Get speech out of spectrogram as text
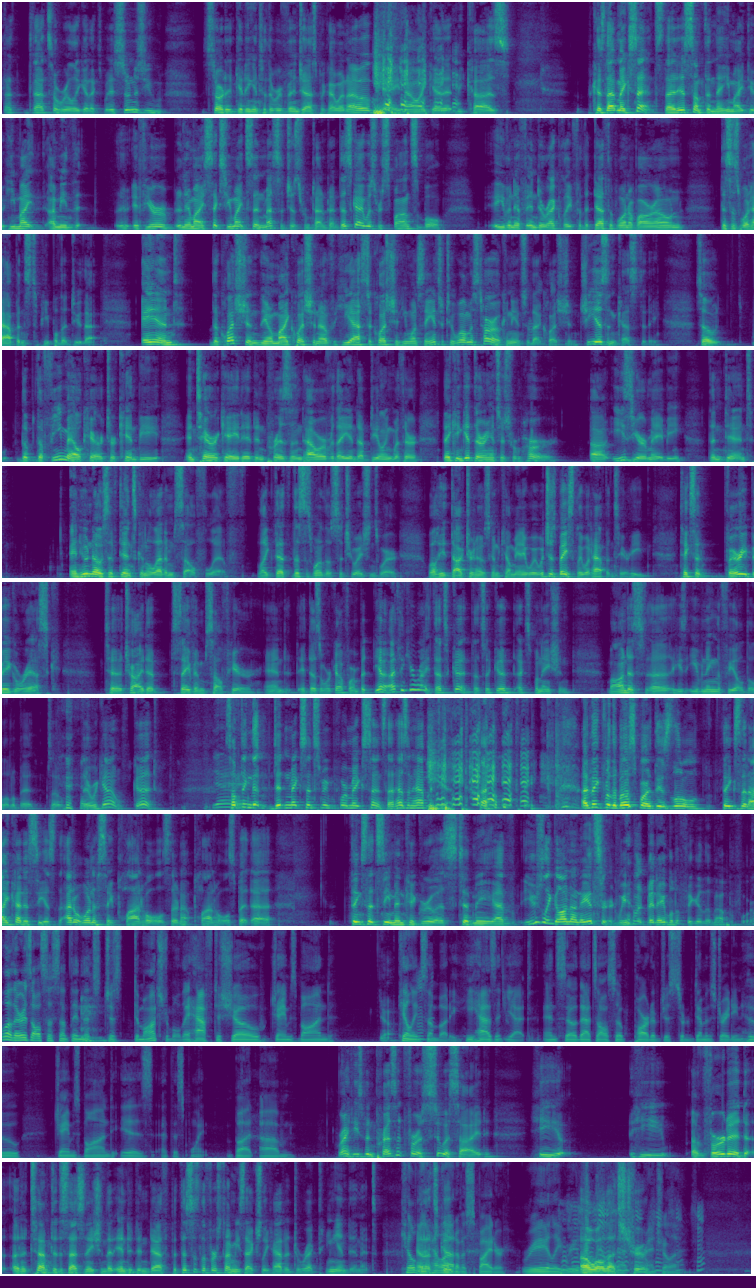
That that's a really good. Exp- as soon as you started getting into the revenge aspect, I went, okay, now I get it because because that makes sense. That is something that he might do. He might. I mean, if you're an MI6, you might send messages from time to time. This guy was responsible, even if indirectly, for the death of one of our own. This is what happens to people that do that. And the question, you know, my question of he asked a question he wants the answer to. Well, Miss Taro can answer that question. She is in custody, so the the female character can be interrogated, imprisoned, however they end up dealing with her. They can get their answers from her uh, easier, maybe than Dent. And who knows if Dent's going to let himself live? Like that. This is one of those situations where, well, he, Doctor No's going to kill me anyway, which is basically what happens here. He takes a very big risk to try to save himself here, and it doesn't work out for him. But yeah, I think you're right. That's good. That's a good explanation. Bond is uh, he's evening the field a little bit. So there we go. Good. Yay. Something that didn't make sense to me before makes sense. That hasn't happened yet. I, don't think. I think for the most part, these little things that I kind of see as I don't want to say plot holes. They're not plot holes, but uh, things that seem incongruous to me have usually gone unanswered. We haven't been able to figure them out before. Well, there is also something that's just demonstrable. They have to show James Bond Yeah. killing somebody. He hasn't yet. And so that's also part of just sort of demonstrating who James Bond is at this point. But um, Right, he's been present for a suicide. He he averted an attempted assassination that ended in death, but this is the first time he's actually had a direct hand in it. Killed Yeah, the hell good. out of a spider. Really, really. Oh, well, that's that true. Tarantula.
